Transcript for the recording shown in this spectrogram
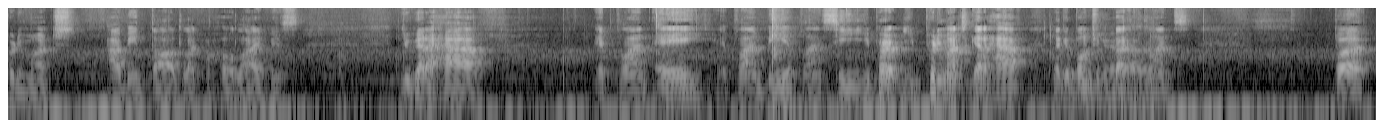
pretty much I've been taught like my whole life is you gotta have a plan A, a plan B, a plan C. You per- you pretty much gotta have like a bunch of Yeah. backup plans. But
